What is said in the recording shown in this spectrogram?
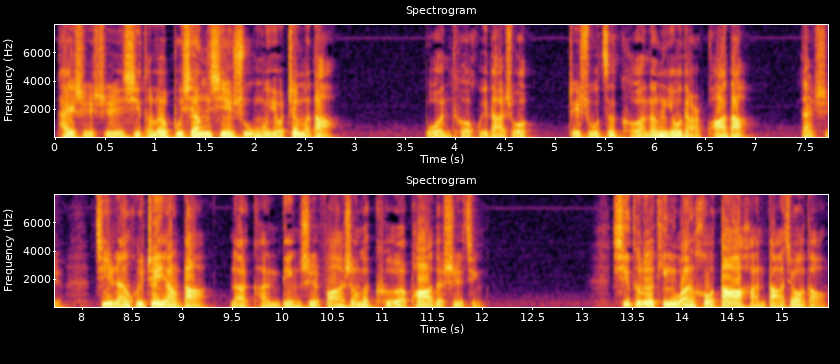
开始时，希特勒不相信数目有这么大。伯恩特回答说：“这数字可能有点夸大，但是既然会这样大，那肯定是发生了可怕的事情。”希特勒听完后大喊大叫道：“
